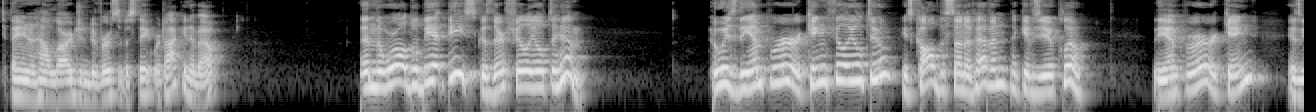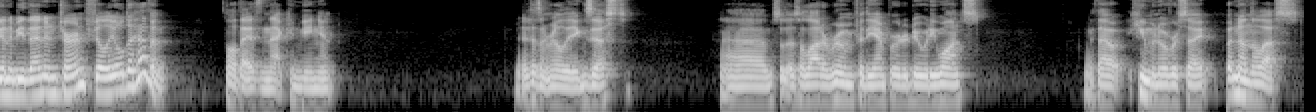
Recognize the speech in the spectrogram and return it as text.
depending on how large and diverse of a state we're talking about, then the world will be at peace because they're filial to him. Who is the emperor or king filial to? He's called the Son of Heaven. That gives you a clue. The emperor or king is going to be then in turn filial to heaven. Well, that isn't that convenient. It doesn't really exist. Um, so there's a lot of room for the emperor to do what he wants without human oversight. But nonetheless,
